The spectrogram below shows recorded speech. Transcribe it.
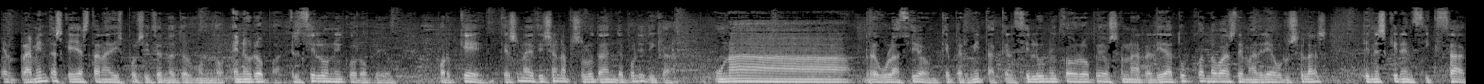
herramientas que ya están a disposición de todo el mundo. En Europa, el cielo único europeo. ¿Por qué? Que es una decisión absolutamente política. Una regulación que permita que el cielo único europeo sea una realidad. Tú cuando vas de Madrid a Bruselas tienes que ir en zigzag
